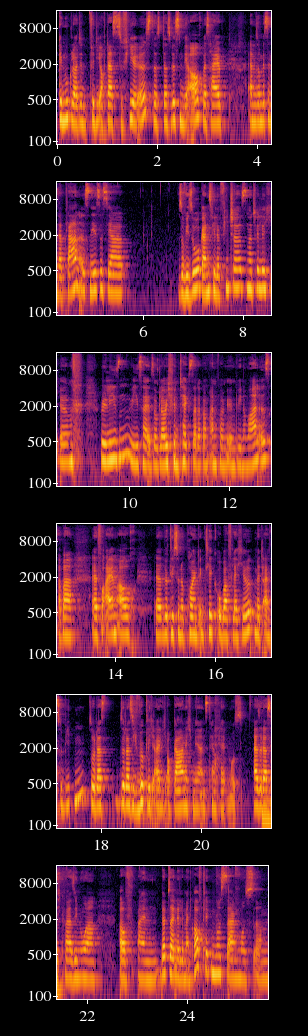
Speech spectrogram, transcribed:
genug Leute, für die auch das zu viel ist. Das, das wissen wir auch, weshalb ähm, so ein bisschen der Plan ist, nächstes Jahr sowieso ganz viele Features natürlich ähm, releasen, wie es halt so, glaube ich, für ein Tech-Startup am Anfang irgendwie normal ist, aber äh, vor allem auch äh, wirklich so eine Point-and-Click-Oberfläche mit anzubieten, sodass, sodass ich wirklich eigentlich auch gar nicht mehr ins Template muss. Also, dass mhm. ich quasi nur auf ein Webseitenelement draufklicken muss, sagen muss, ähm,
